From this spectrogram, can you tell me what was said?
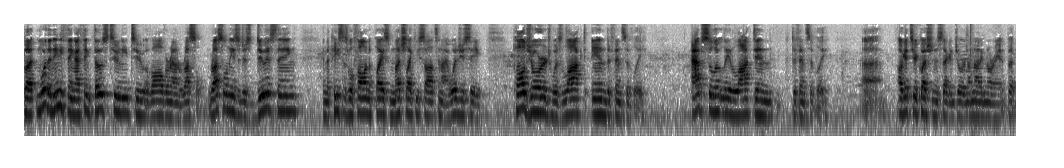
But more than anything, I think those two need to evolve around Russell. Russell needs to just do his thing, and the pieces will fall into place much like you saw tonight. What did you see? Paul George was locked in defensively, absolutely locked in defensively. Uh, I'll get to your question in a second, Jordan. I'm not ignoring it, but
